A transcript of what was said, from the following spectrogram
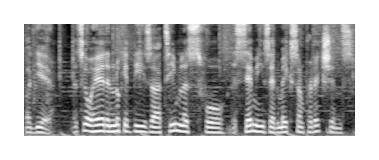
But yeah, let's go ahead and look at these uh, team lists for the semis and make some predictions.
